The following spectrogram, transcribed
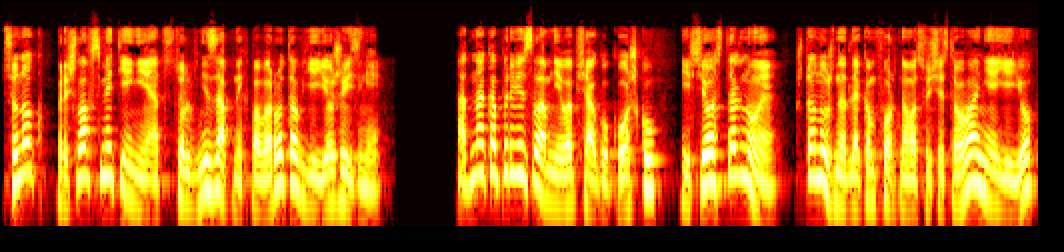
Сунок пришла в смятение от столь внезапных поворотов в ее жизни – Однако привезла мне в общагу кошку и все остальное, что нужно для комфортного существования ее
